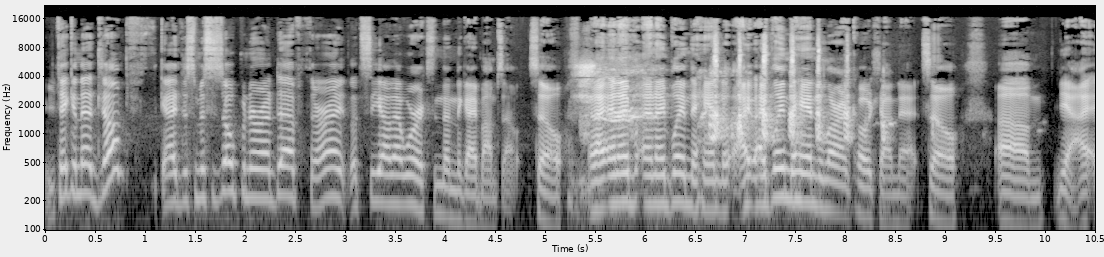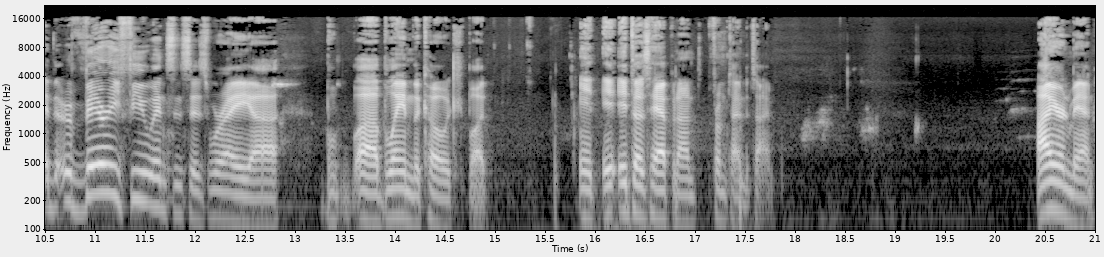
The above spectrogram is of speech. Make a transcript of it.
you're taking that jump. The guy just misses opener on depth. All right, let's see how that works, and then the guy bombs out. So, and I and I, and I blame the handle. I, I blame the handler on coach on that. So, um, yeah, I, there are very few instances where I uh, b- uh, blame the coach, but it, it, it does happen on from time to time. Iron Man.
